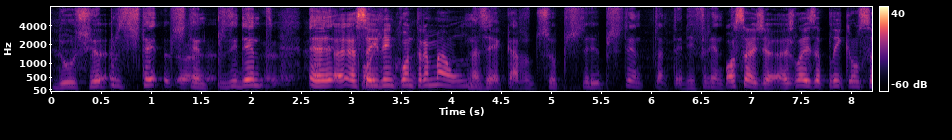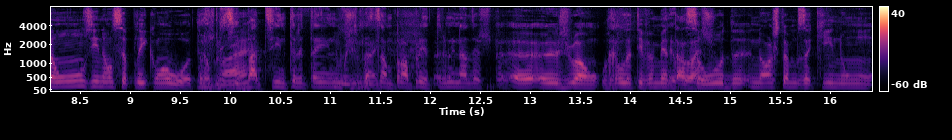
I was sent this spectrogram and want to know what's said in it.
Do Sr. Presidente, Presidente uh, a sair pois, em contramão. Mas é carro do Sr. Presidente, portanto é diferente. Ou seja, as leis aplicam-se a uns e não se aplicam a outros. No Principado é? de Sintra tem legislação própria de determinadas. Uh, João, relativamente Eu à acho. saúde, nós estamos aqui num.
